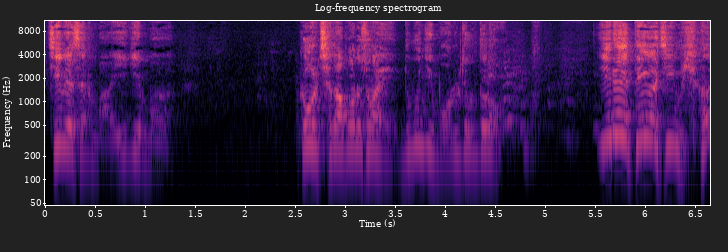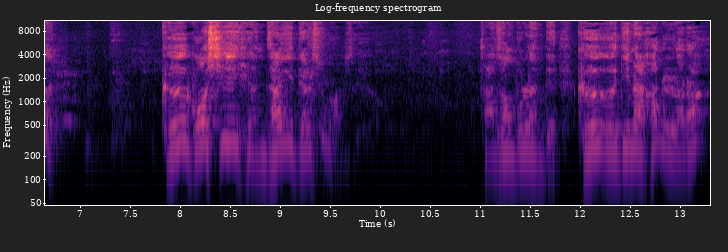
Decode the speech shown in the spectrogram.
집에서는 막 이게 뭐 그걸 쳐다보는 순간에 누군지 모를 정도로 이래 되어지면 그곳이 현장이 될 수가 없어요. 찬송 불렀는데 그 어디나 하늘나라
